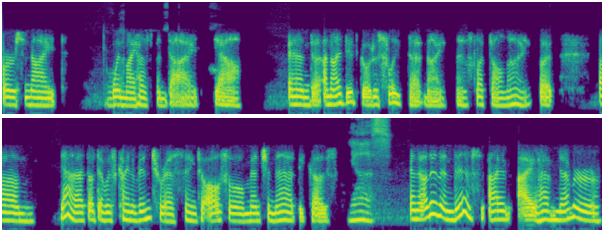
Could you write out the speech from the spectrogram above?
first night when my husband died. Yeah and uh, and I did go to sleep that night and slept all night. But um, yeah, I thought that was kind of interesting to also mention that because yes. And other than this, I I have never.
